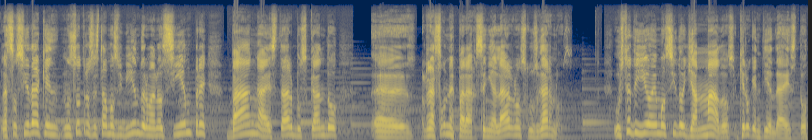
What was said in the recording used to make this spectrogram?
La sociedad que nosotros estamos viviendo, hermanos, siempre van a estar buscando eh, razones para señalarnos, juzgarnos. Usted y yo hemos sido llamados, quiero que entienda esto,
